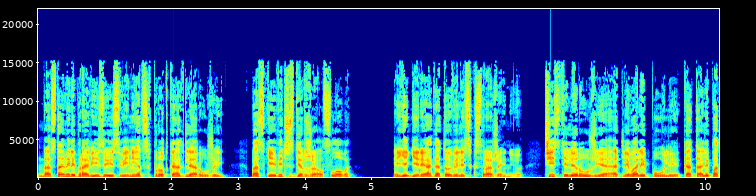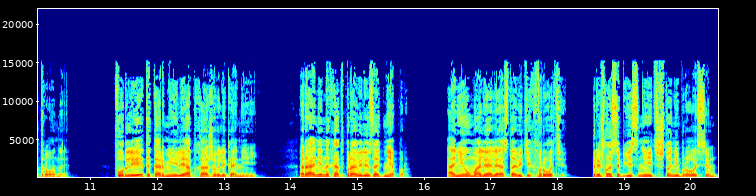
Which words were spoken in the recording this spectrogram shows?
Доставили провизию и свинец в прутках для оружий. Паскевич сдержал слово. Егеря готовились к сражению. Чистили ружья, отливали пули, катали патроны. Фурлейты кормили и обхаживали коней. Раненых отправили за Днепр. Они умоляли оставить их в роте. Пришлось объяснить, что не бросим.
